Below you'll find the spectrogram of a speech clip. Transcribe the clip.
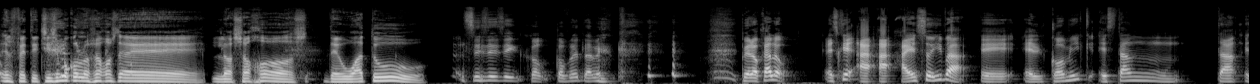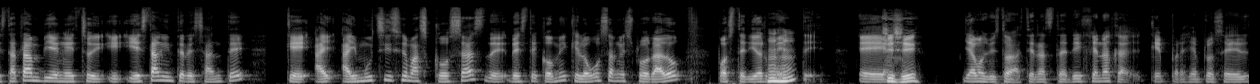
El fetichismo con los ojos de. Los ojos de Watu. Sí, sí, sí, completamente. Pero claro, es que a, eso iba. Eh, el cómic es tan está tan bien hecho y, es tan interesante que hay, hay muchísimas cosas de, este cómic que luego se han explorado posteriormente. Em, sí, sí. Ya hemos visto las tierras terrígenas que, por ejemplo, se,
